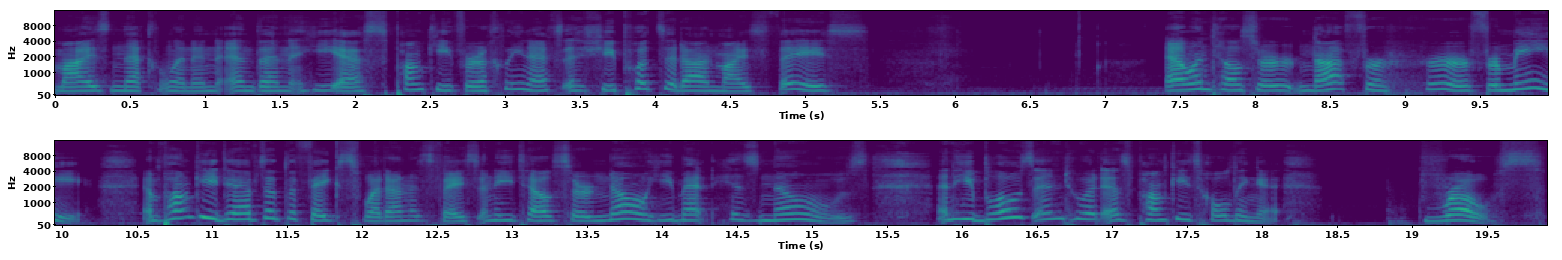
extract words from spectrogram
Mai's neck linen, and then he asks Punky for a Kleenex as she puts it on Mai's face. Allen tells her, not for her, for me. And Punky dabs at the fake sweat on his face, and he tells her, no, he meant his nose. And he blows into it as Punky's holding it. Gross.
